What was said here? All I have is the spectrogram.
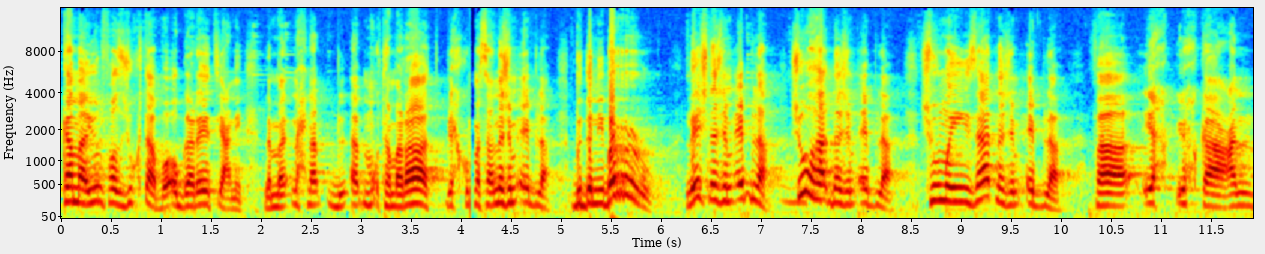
كما يلفظ يكتب وأوغاريت يعني. لما نحن بالمؤتمرات بيحكوا مثلا نجم إبلة بدهم يبرروا ليش نجم إبلة؟ شو هذا نجم إبلة؟ شو ميزات نجم إبلة؟ فيحكى عن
